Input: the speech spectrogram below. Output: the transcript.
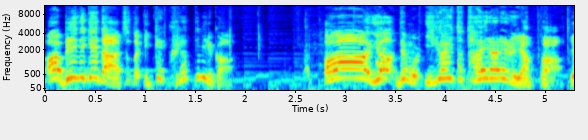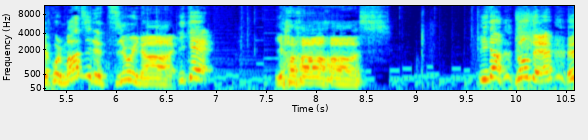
あ、ビンディケーター。ちょっと一回食らってみるか。あー、いや、でも意外と耐えられる、やっぱ。いや、これマジで強いな。いけ！よーし。いた！なんで？え、え、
